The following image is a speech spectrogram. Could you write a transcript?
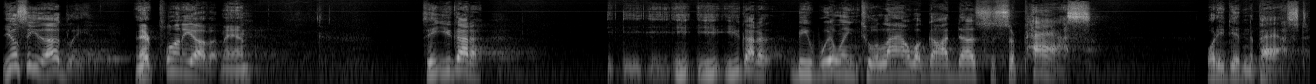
You'll see the ugly. And there's plenty of it, man. See, you got to. You, you, you got to be willing to allow what God does to surpass what He did in the past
